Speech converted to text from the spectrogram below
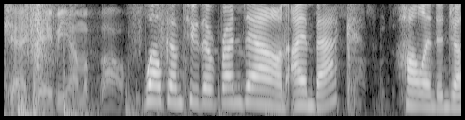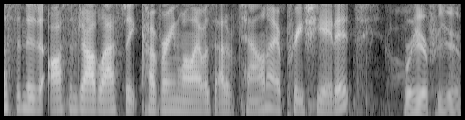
Cat, baby. I'm a ball. Welcome to the rundown. I am back. Holland and Justin did an awesome job last week covering while I was out of town. I appreciate it. we're here for you.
